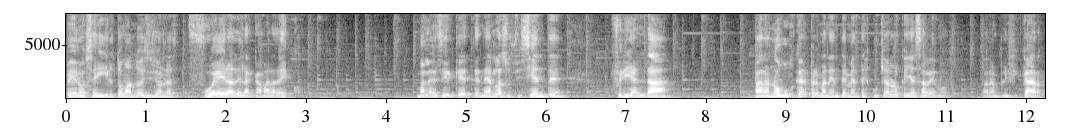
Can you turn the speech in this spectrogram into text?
pero seguir tomando decisiones fuera de la cámara de eco. Vale decir que tener la suficiente frialdad para no buscar permanentemente escuchar lo que ya sabemos, para amplificar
